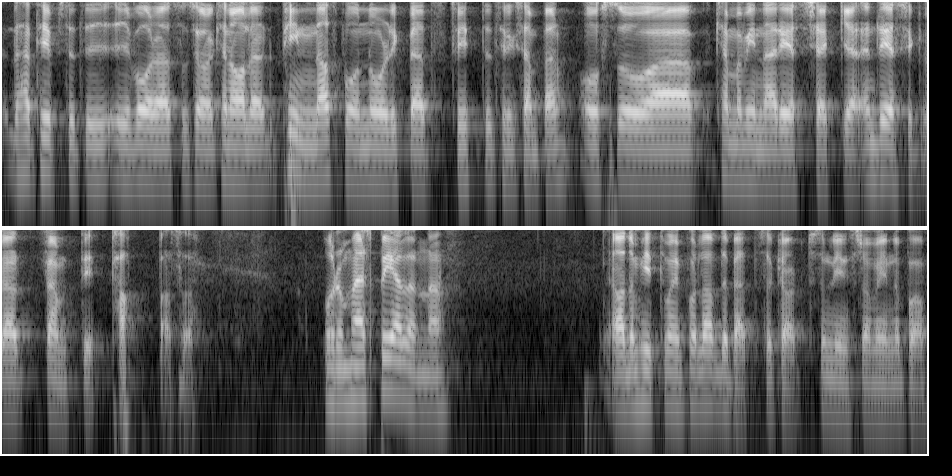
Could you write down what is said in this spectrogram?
det här tipset i, i våra sociala kanaler, pinnat på NordicBets Twitter till exempel. Och så eh, kan man vinna rescheckar, en rescheck värd 50 papp alltså. Och de här spelen då? Ja, de hittar man ju på Love the Bet såklart, som Lindström var inne på.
